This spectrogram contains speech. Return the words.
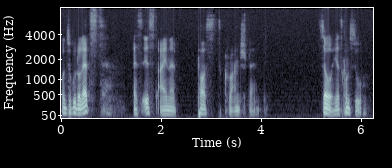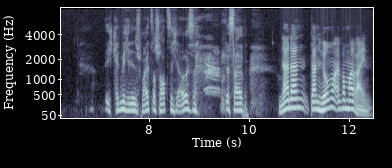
Und zu guter Letzt, es ist eine Post-Crunch-Band. So, jetzt kommst du. Ich kenne mich in den Schweizer Charts nicht aus, deshalb Na dann, dann hören wir einfach mal rein.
